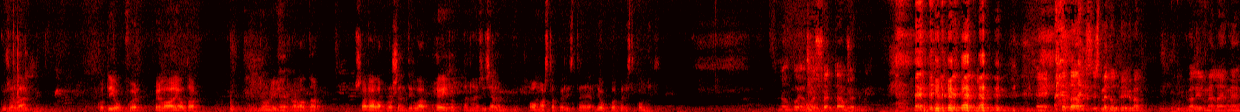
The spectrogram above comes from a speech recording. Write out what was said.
kysellään kotijoukkueen pelaajalta Joni Herravalta sadalla prosentilla heitot tänään sisällä omasta pelistä ja joukkueen pelistä kommentit. No pojat voisi syöttää useamminkin. Ei, tota, siis me tultiin hyvällä, hyvällä ilmeellä ja me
